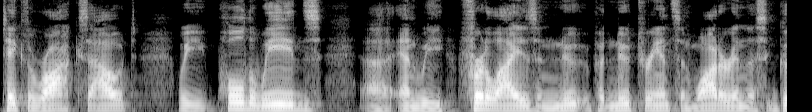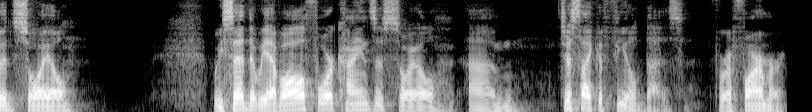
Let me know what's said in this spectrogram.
take the rocks out, we pull the weeds, uh, and we fertilize and nu- put nutrients and water in the good soil. We said that we have all four kinds of soil, um, just like a field does for a farmer.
